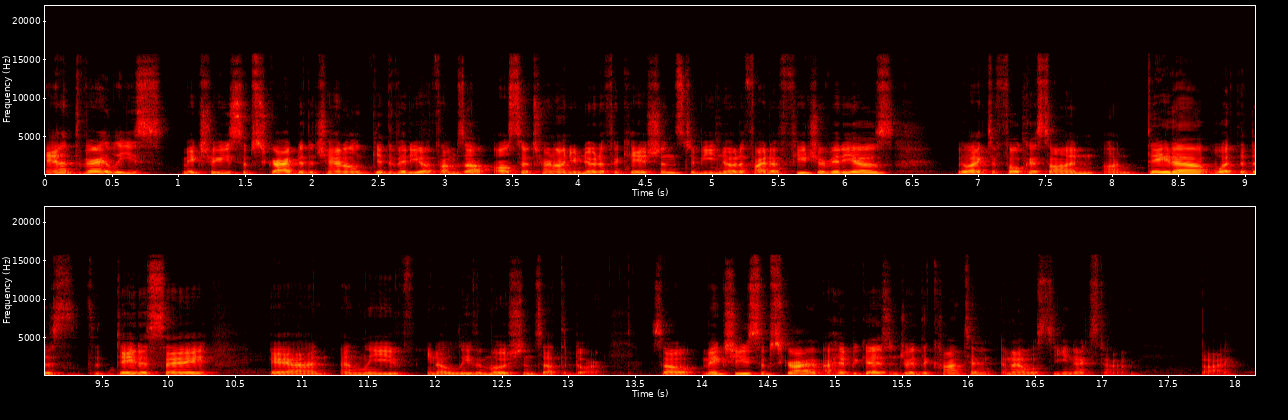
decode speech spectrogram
And at the very least, make sure you subscribe to the channel, give the video a thumbs up. Also turn on your notifications to be notified of future videos. We like to focus on on data, what the, the data say, and and leave you know leave emotions at the door. So make sure you subscribe. I hope you guys enjoyed the content, and I will see you next time. Bye.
